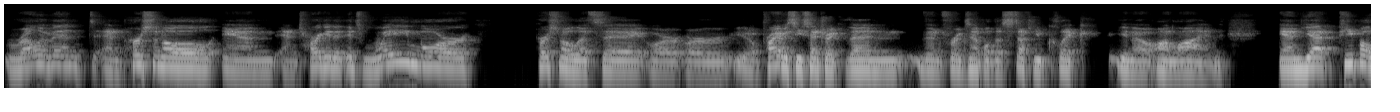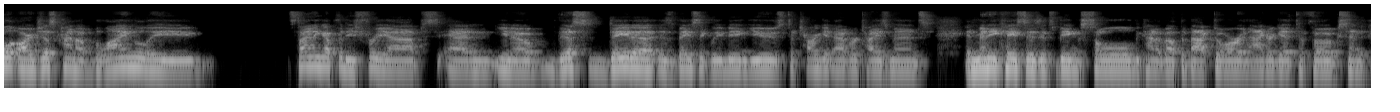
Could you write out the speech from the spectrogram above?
relevant and personal and and targeted. It's way more personal let's say or or you know privacy centric than than for example the stuff you click you know online. And yet people are just kind of blindly signing up for these free apps and you know this data is basically being used to target advertisements. In many cases it's being sold kind of out the back door and aggregate to folks. And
